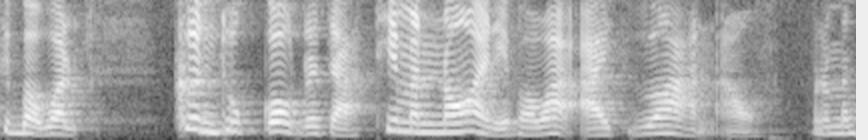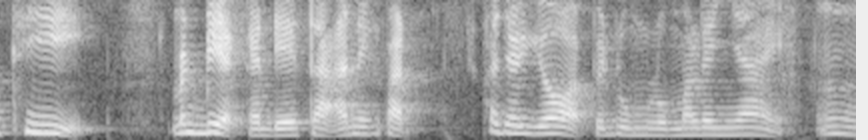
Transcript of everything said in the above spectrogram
ซิบอกว่าขึ้นทุกก๊กเลยจ้ะที่มันน้อยนี่เพราะว่าไอว่านเอามันมันที่มันเบียดกันเดซ่าอันนี้ผัดเขาจะยอดเป็นลุมๆมาเลยง่ายอืม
